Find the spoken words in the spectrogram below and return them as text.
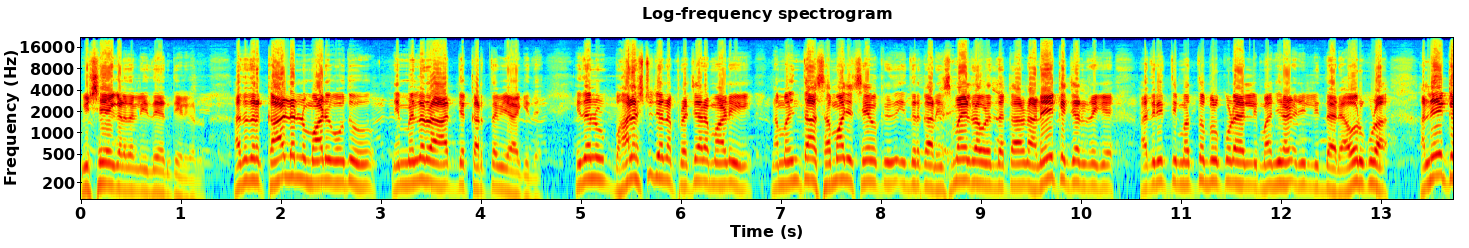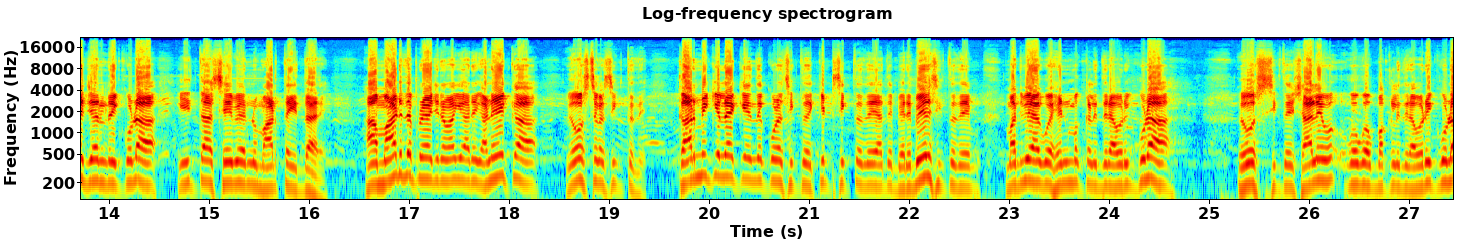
ವಿಷಯಗಳಲ್ಲಿ ಇದೆ ಅಂತ ಹೇಳಿದರು. ಅದರ ಕಾರ್ಡನ್ನು ಮಾಡುವುದು ನಿಮ್ಮೆಲ್ಲರ ಆದ್ಯ ಕರ್ತವ್ಯ ಆಗಿದೆ ಇದನ್ನು ಬಹಳಷ್ಟು ಜನ ಪ್ರಚಾರ ಮಾಡಿ ನಮ್ಮ ಇಂತಹ ಸಮಾಜ ಸೇವಕರು ಇದ್ದ ಕಾರಣ, ಇಸ್ಮಾಯಿಲ್ ಅವರಿದ್ದ ಕಾರಣ ಅನೇಕ ಜನರಿಗೆ ಅದೇ ರೀತಿ ಮತ್ತೊಬ್ಬರು ಕೂಡ ಅಲ್ಲಿ ಮಂಜಿನಲ್ಲಿದ್ದಾರೆ ಅವರು ಕೂಡ ಅನೇಕ ಜನರಿಗೆ ಕೂಡ ಇಂಥ ಸೇವೆಯನ್ನು ಮಾಡ್ತಾ ಇದ್ದಾರೆ. ಆ ಮಾಡಿದ ಪ್ರಯೋಜನವಾಗಿ ಅವರಿಗೆ ಅನೇಕ ವ್ಯವಸ್ಥೆಗಳು ಸಿಗ್ತದೆ. ಕಾರ್ಮಿಕ ಇಲಾಖೆಯಿಂದ ಕೂಡ ಸಿಗ್ತದೆ, ಕಿಟ್ ಸಿಗ್ತದೆ ಅಥವಾ ಬೇರೆ ಬೇರೆ ಸಿಗ್ತದೆ. ಮದುವೆ ಆಗುವ ಹೆಣ್ಮಕ್ಕಳಿದ್ದರೆ ಅವರಿಗೆ ಕೂಡ ವ್ಯವಸ್ಥೆ ಸಿಗ್ತದೆ. ಶಾಲೆ ಹೋಗುವ ಮಕ್ಕಳಿದ್ದರೆ ಅವರಿಗೆ ಕೂಡ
